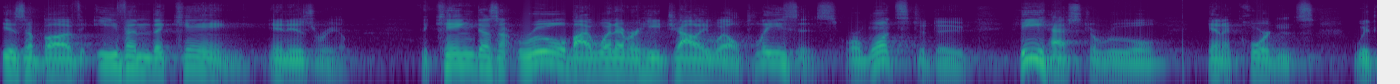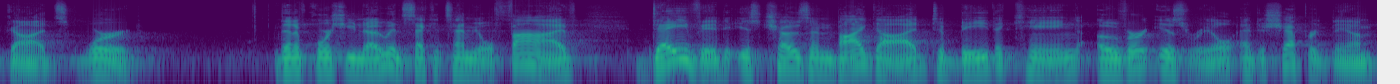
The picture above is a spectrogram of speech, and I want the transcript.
is above even the king in Israel. The king doesn't rule by whatever he jolly well pleases or wants to do, he has to rule in accordance with God's word. Then, of course, you know in 2 Samuel 5, David is chosen by God to be the king over Israel and to shepherd them.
